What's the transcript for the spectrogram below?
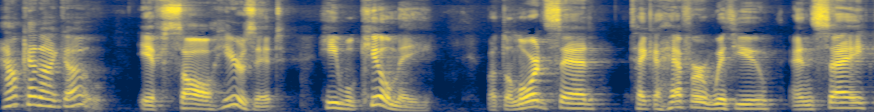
How can I go? If Saul hears it, he will kill me. But the Lord said, Take a heifer with you and say,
